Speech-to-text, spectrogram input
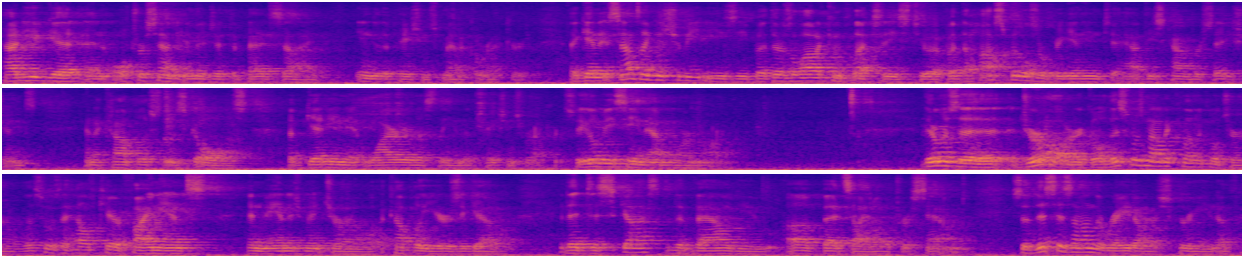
How do you get an ultrasound image at the bedside into the patient's medical record? Again, it sounds like it should be easy, but there's a lot of complexities to it. But the hospitals are beginning to have these conversations and accomplish these goals of getting it wirelessly into the patient's record. So you'll be seeing that more and more. There was a journal article, this was not a clinical journal, this was a healthcare finance and management journal a couple of years ago that discussed the value of bedside ultrasound. So this is on the radar screen of,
